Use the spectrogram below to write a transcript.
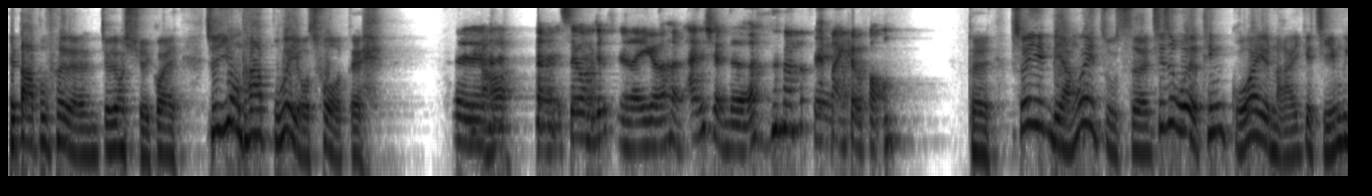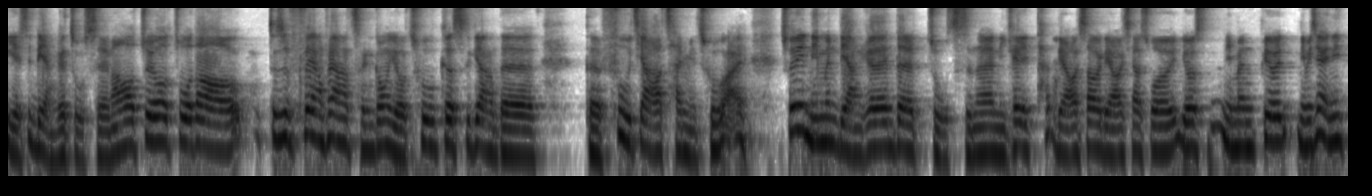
为大部分人就用雪怪，就是用它不会有错，对。对对对，然后 对，所以我们就选了一个很安全的麦克风。对，所以两位主持人，其实我有听国外有哪一个节目也是两个主持人，然后最后做到就是非常非常成功，有出各式各样的。的附加产品出来，所以你们两个人的主持呢，你可以聊稍微聊一下，说有你们，比如你们现在已经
